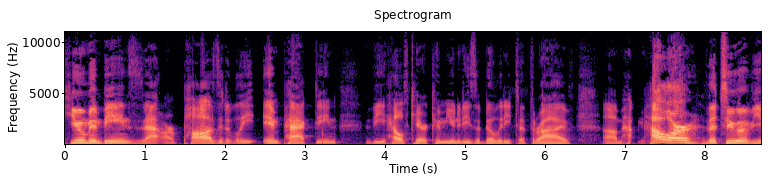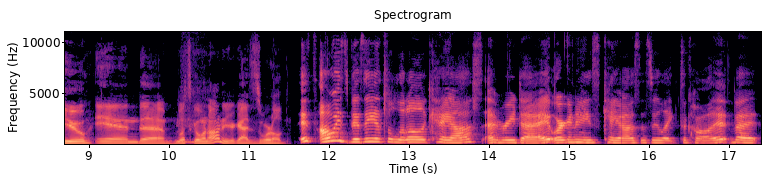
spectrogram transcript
human beings that are positively impacting the healthcare community's ability to thrive. Um, how, how, are the two of you, and uh, what's going on in your guys' world? It's always busy. It's a little chaos every day, organized chaos, as we like to call it. But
